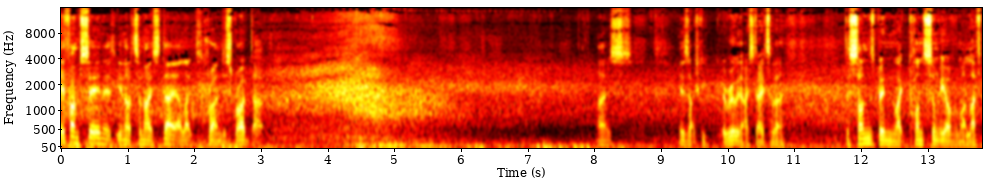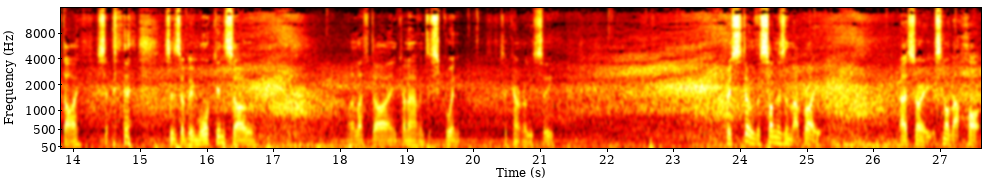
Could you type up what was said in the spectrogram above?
if I'm saying it, you know, it's a nice day, I like to try and describe that. It's, it's actually a really nice day today. The sun's been like constantly over my left eye since I've been walking, so my left eye and kind of having to squint, so I can't really see. But still, the sun isn't that bright. Uh, sorry, it's not that hot.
